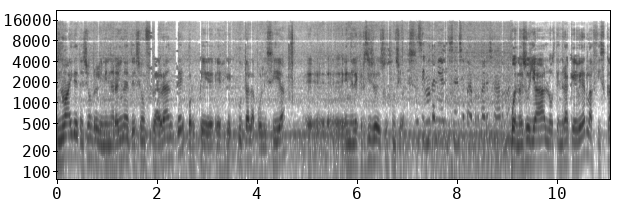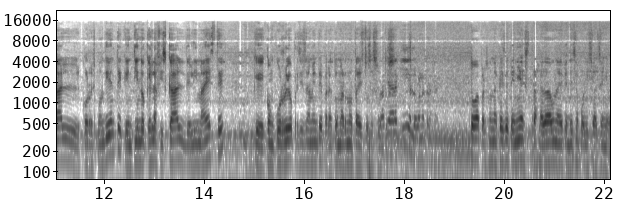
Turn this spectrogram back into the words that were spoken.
No hay detención preliminar, hay una detención flagrante porque ejecuta la policía eh, en el ejercicio de sus funciones. Es decir, ¿no tenía licencia para portar esa arma? Bueno, eso ya lo tendrá que ver la fiscal correspondiente, que entiendo que es la fiscal de Lima Este, que concurrió precisamente para tomar nota de estos ¿Va a asuntos. quedar aquí o lo van a trasladar? Toda persona que es detenida es trasladada a una dependencia policial, señor.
